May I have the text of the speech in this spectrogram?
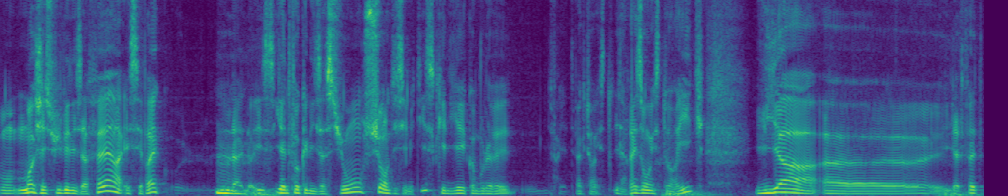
moi, j'ai suivi les affaires, et c'est vrai qu'il hmm. y a une focalisation sur l'antisémitisme qui est liée, comme vous l'avez il y a des facteurs, il y a raison historique, il y a, euh, il y a le fait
